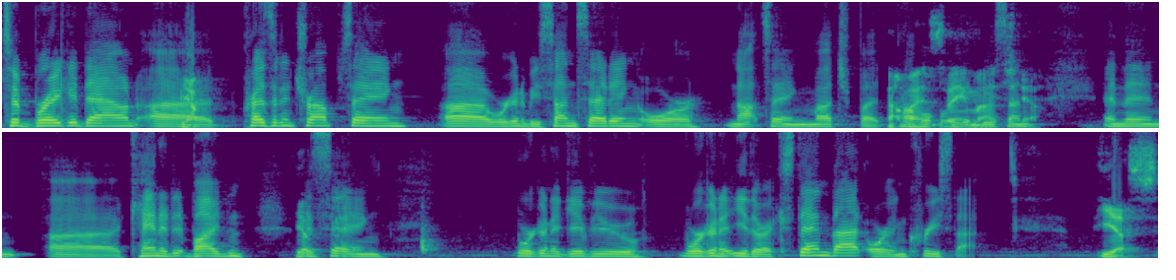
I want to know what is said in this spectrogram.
to break it down, uh, yep. President Trump saying uh, we're going to be sunsetting, or not saying much, but not probably going to be sun. Yeah. And then uh, candidate Biden yep. is saying we're going to give you, we're going to either extend that or increase that. Yes,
